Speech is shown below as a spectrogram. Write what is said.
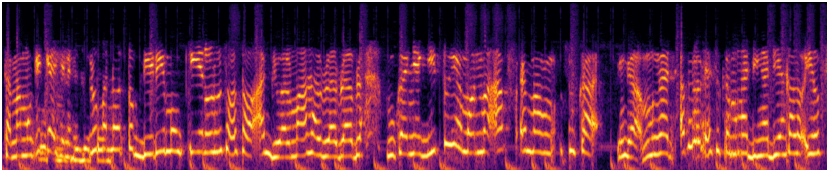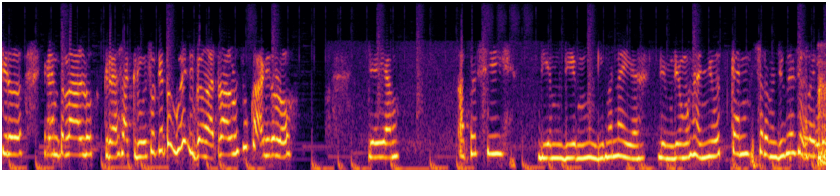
sama mungkin kayak gini Gitu. lu menutup diri mungkin lu sosokan jual mahal bla bla bla. Bukannya gitu ya mohon maaf. Emang suka nggak mengad apa ya suka mengadi-ngadi yang kalau ilfil yang terlalu gerasa gerusuk itu gue juga nggak terlalu suka gitu loh. Dia yang apa sih diem-diem gimana ya? Diem-diem menghanyutkan serem juga sih itu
